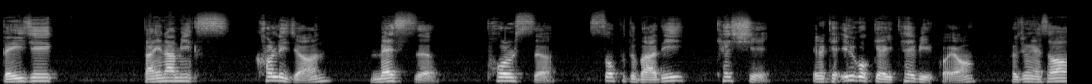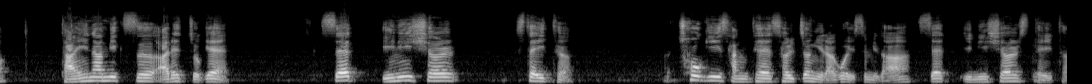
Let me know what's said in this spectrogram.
베이직 다이나믹스 컬리전, 매스, 폴스, 소프트 바디, 캐시 이렇게 7개의 탭이 있고요. 그 중에서 다이나믹스 아래쪽에 set initial state 초기 상태 설정이라고 있습니다. set initial state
